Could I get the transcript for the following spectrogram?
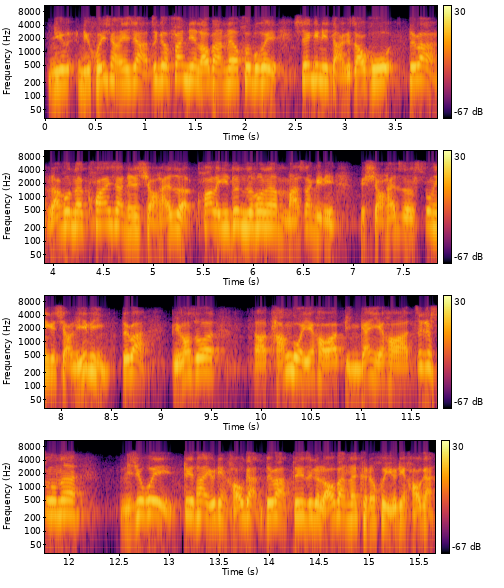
你你回想一下，这个饭店老板呢，会不会先给你打个招呼，对吧？然后呢，夸一下你的小孩子，夸了一顿之后呢，马上给你小孩子送一个小礼品，对吧？比方说啊糖果也好啊，饼干也好啊，这个时候呢。你就会对他有点好感，对吧？对这个老板呢可能会有点好感，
